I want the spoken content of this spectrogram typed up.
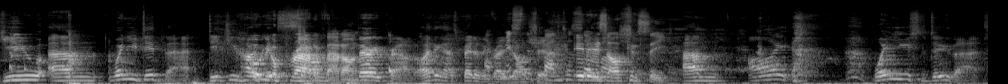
You, um, when you did that, did you hope? Oh, you're in proud of some- that, aren't Very you? proud. I think that's better than I've missed graveyard this shit. banter it so is, I'll much. concede. Um, I, when you used to do that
